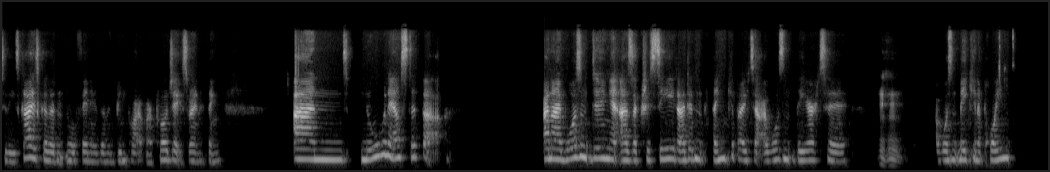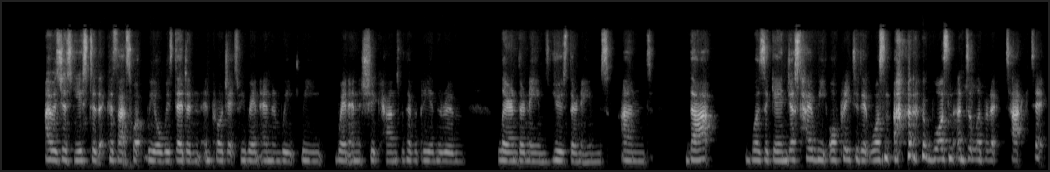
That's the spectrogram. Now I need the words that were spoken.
to these guys because I didn't know if any of them had been part of our projects or anything. And no one else did that. And I wasn't doing it as a crusade. I didn't think about it. I wasn't there to. Mm-hmm I wasn't making a point. I was just used to that because that's what we always did in, in projects. We went in and we we went in and shook hands with everybody in the room, learned their names, used their names, and that was again just how we operated. It wasn't it wasn't a deliberate tactic,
